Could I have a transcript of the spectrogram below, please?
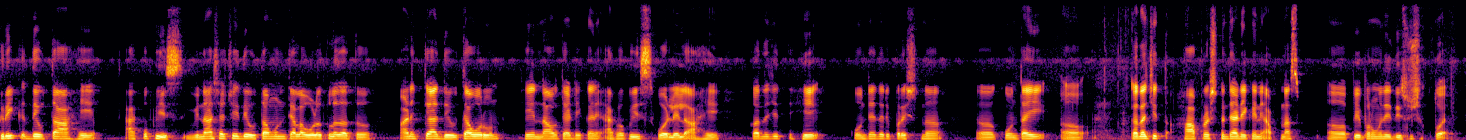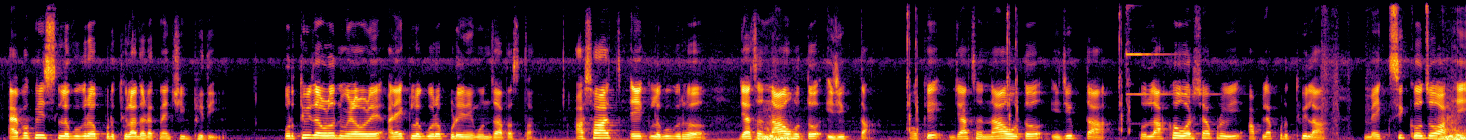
ग्रीक देवता आहे ॲपोफिस विनाशाची देवता म्हणून त्याला ओळखलं जातं आणि त्या देवत्यावरून हे नाव त्या ठिकाणी ॲपोफिस पडलेलं आहे. कदाचित हे कोणत्या तरी प्रश्न कोणताही कदाचित हा प्रश्न त्या ठिकाणी आपणास पेपरमध्ये दिसू शकतो आहे ॲपोफिस लघुग्रह पृथ्वीला धडकण्याची भीती. पृथ्वीजवळून वेळोवेळी अनेक लघुग्रह पुढे निघून जात असतात. असाच एक लघुग्रह ज्याचं नाव होतं इजिप्ता. ओके? ज्याचं नाव होतं इजिप्ता. तो लाखो वर्षापूर्वी आपल्या पृथ्वीला मेक्सिको जो आहे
